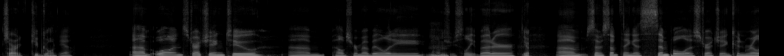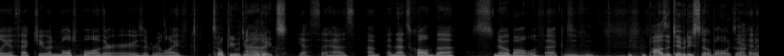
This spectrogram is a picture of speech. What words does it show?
Sorry, keep going. Um, well, and stretching too um, helps your mobility, helps you sleep better. Mm-hmm. Yep. Um, so something as simple as stretching can really affect you in multiple other areas of your life. It's helped you with your Ah. headaches. Yes, it has, um, and that's called the snowball effect. Mm. Positivity snowball, exactly.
